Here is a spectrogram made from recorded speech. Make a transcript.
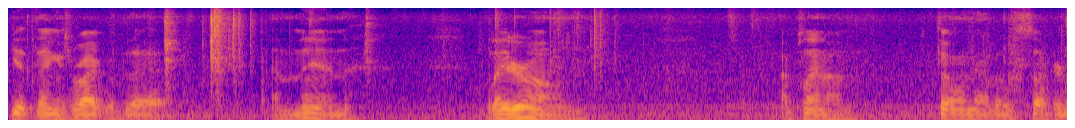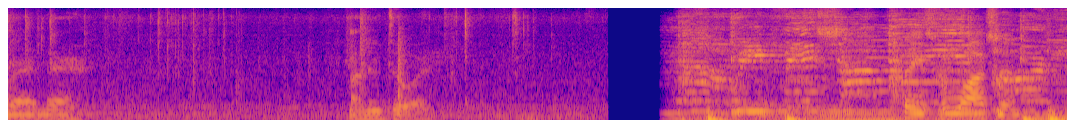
get things right with that. And then, later on, I plan on throwing that little sucker right there. My new toy. Thanks for watching.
